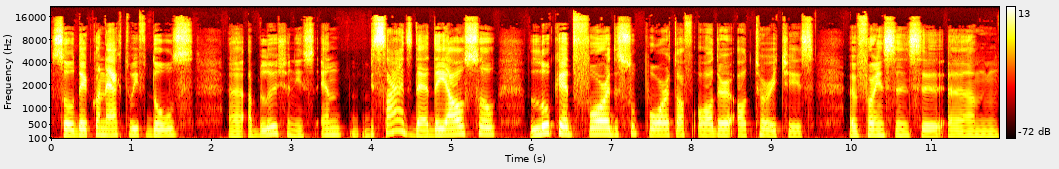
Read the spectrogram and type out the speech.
So they connect with those uh, abolitionists. And besides that, they also looked for the support of other authorities. Uh, for instance, uh, um,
